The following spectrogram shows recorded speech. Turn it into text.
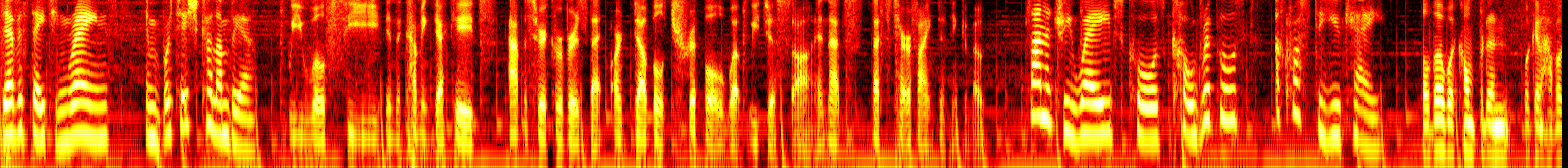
devastating rains in British Columbia. We will see in the coming decades atmospheric rivers that are double, triple what we just saw, and that's that's terrifying to think about. Planetary waves cause cold ripples across the UK. Although we're confident we're going to have a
